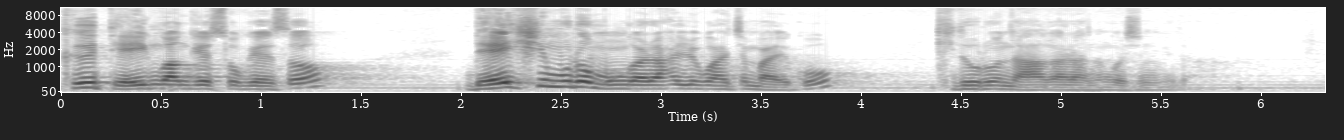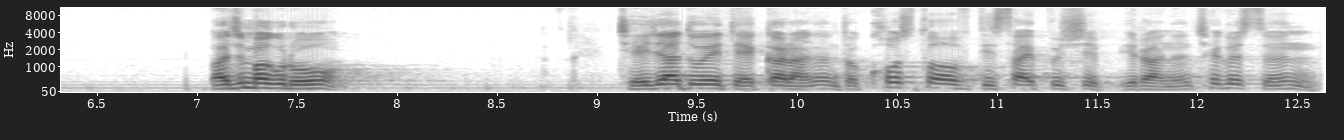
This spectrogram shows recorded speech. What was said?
그 대인 관계 속에서 내 힘으로 뭔가를 하려고 하지 말고 기도로 나아가라는 것입니다. 마지막으로 제자도의 대가라는 The Cost of Discipleship이라는 책을 쓴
